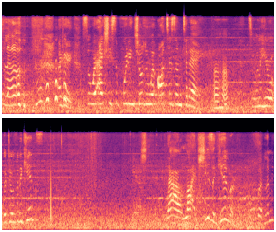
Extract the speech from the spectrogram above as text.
Hello. okay, so we're actually supporting children with autism today. Uh huh. Do you want to hear what we're doing for the kids? Yeah. Wow, life. She's a giver. But let me.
